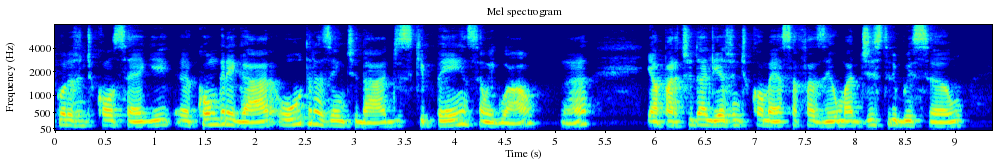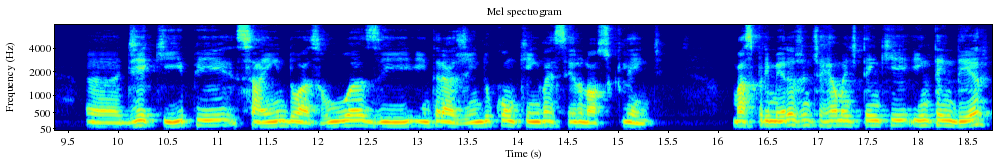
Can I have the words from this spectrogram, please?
quando a gente consegue eh, congregar outras entidades que pensam igual, né? E a partir dali a gente começa a fazer uma distribuição uh, de equipe, saindo às ruas e interagindo com quem vai ser o nosso cliente. Mas primeiro a gente realmente tem que entender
